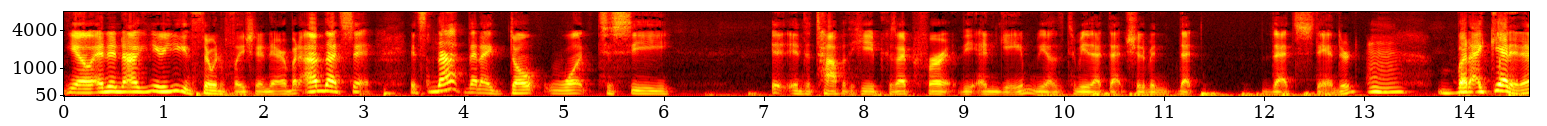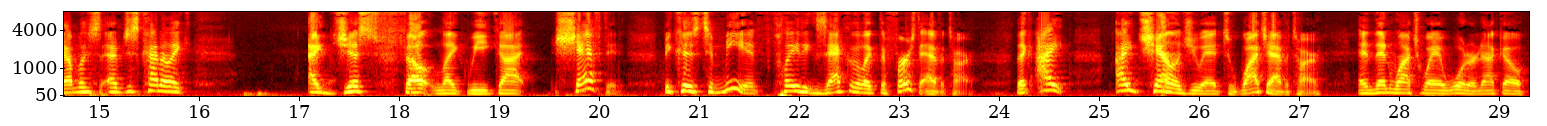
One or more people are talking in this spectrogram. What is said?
You know, and then uh, you, you can throw inflation in there, but I'm not saying it's not that I don't want to see at the top of the heap because I prefer the Endgame. You know, to me that that should have been that that's standard. Mm-hmm. But I get it, and I'm just I'm just kind of like I just felt like we got shafted because to me it played exactly like the first Avatar. Like I I challenge you Ed to watch Avatar and then watch Way of Water and not go oh,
